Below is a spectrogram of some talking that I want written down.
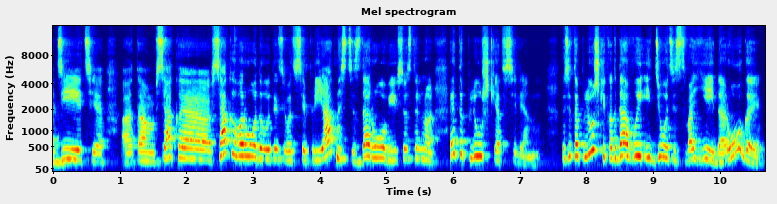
дети, а, там всякое всякого рода вот эти вот все приятности, здоровье и все остальное, это плюшки от Вселенной. То есть это плюшки, когда вы идете своей дорогой,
